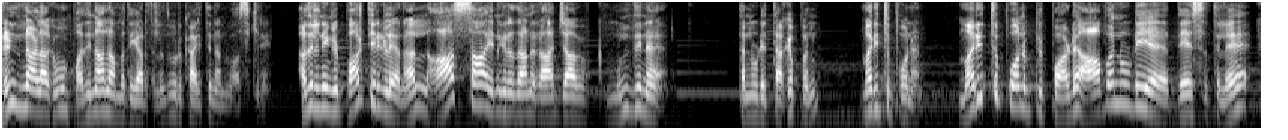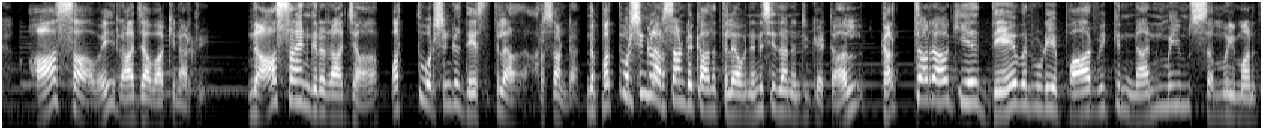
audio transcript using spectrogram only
ரெண்டு நாளாகவும் பதினாலாம் அதிகாரத்திலிருந்து ஒரு காரியத்தை நான் வாசிக்கிறேன். அதில் நீங்கள் பார்த்தீர்களேனால் ஆசா என்கிறதான ராஜாவுக்கு முந்தின தன்னுடைய தகப்பன் மறித்து போனான். மறித்து போன பிற்பாடு அவனுடைய தேசத்தில் ஆசாவை ராஜாவாக்கினார்கள். இந்த ஆசா என்கிற ராஜா பத்து வருஷங்கள் தேசத்தில் அரசாண்டான் இந்த பத்து வருஷங்கள் அரசாண்ட காலத்தில் அவன் என்ன செய்தான் என்று கேட்டால் கர்த்தராகிய தேவனுடைய பார்வைக்கு நன்மையும் செம்மையுமானது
